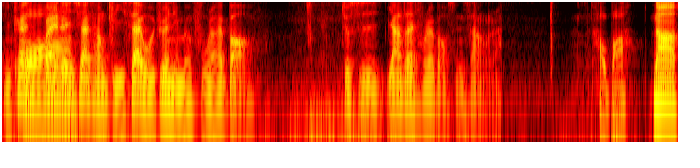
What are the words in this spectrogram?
你看拜仁下场比赛，我觉得你们弗莱堡。就是压在弗莱堡身上了，好吧？那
